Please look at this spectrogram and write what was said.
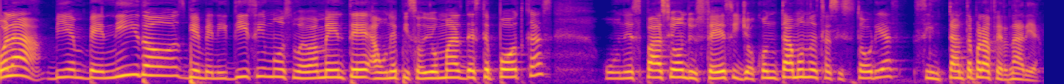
Hola, bienvenidos, bienvenidísimos nuevamente a un episodio más de este podcast, un espacio donde ustedes y yo contamos nuestras historias sin tanta parafernaria.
